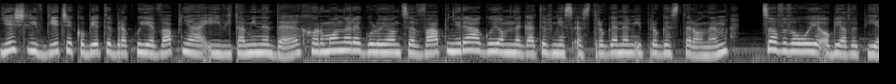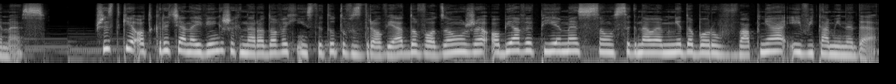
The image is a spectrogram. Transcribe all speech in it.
Jeśli w diecie kobiety brakuje wapnia i witaminy D, hormony regulujące wapń reagują negatywnie z estrogenem i progesteronem, co wywołuje objawy PMS. Wszystkie odkrycia największych narodowych instytutów zdrowia dowodzą, że objawy PMS są sygnałem niedoborów wapnia i witaminy D.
